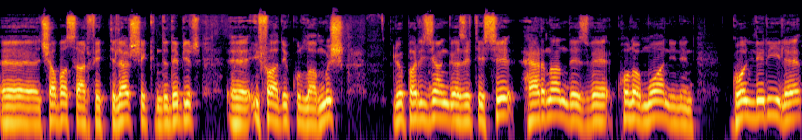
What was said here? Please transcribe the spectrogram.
e, çaba sarf ettiler şeklinde de bir e, ifade kullanmış. Le Parisien gazetesi Hernandez ve Muani'nin golleriyle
